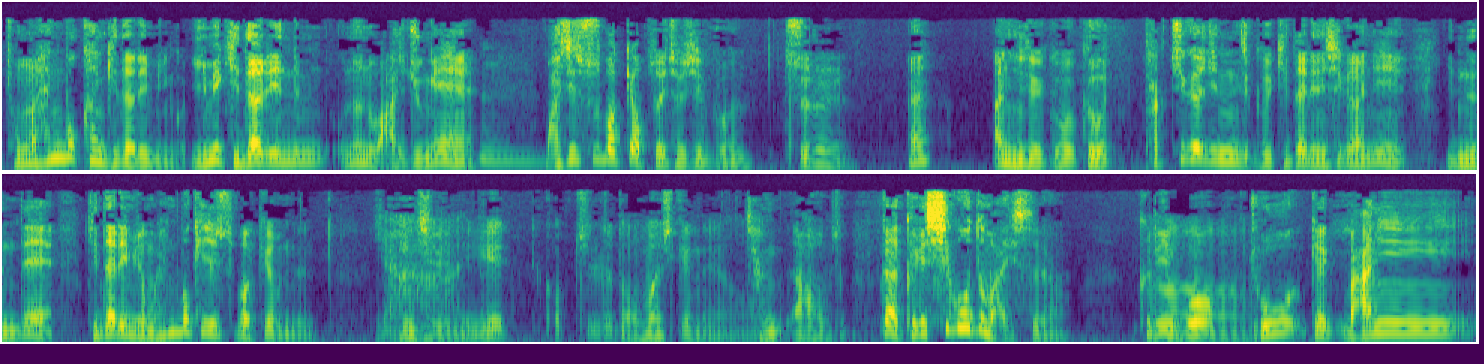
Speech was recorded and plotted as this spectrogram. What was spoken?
정말 행복한 기다림인 거. 이미 기다리는 와중에 음. 마실 수밖에 없어요, 저 집은. 술을. 아니 이제 그, 그, 닭 튀겨지는 그 기다리는 시간이 있는데 기다림이 정말 행복해질 수밖에 없는 야, 그런 집입니다. 이게 껍질도 너무 맛있겠네요. 장, 아우, 좀- 그러니까 그게 식어도 맛있어요. 그리고 아. 조, 그러니까 많이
